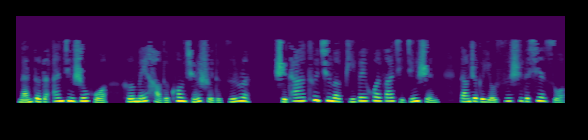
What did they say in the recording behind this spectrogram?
难得的安静生活和美好的矿泉水的滋润，使他褪去了疲惫，焕发起精神。当这个游丝式的线索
